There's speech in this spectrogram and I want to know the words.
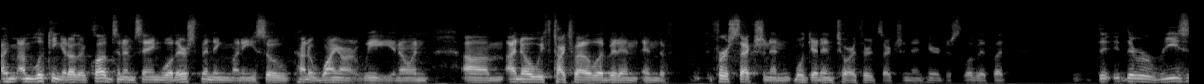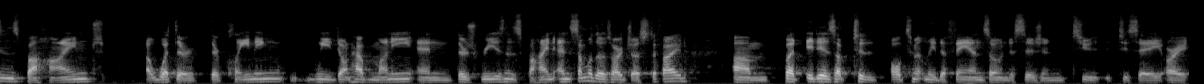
I'm, I'm, looking at other clubs and I'm saying, well, they're spending money, so kind of why aren't we? You know, and um, I know we've talked about it a little bit in, in, the first section, and we'll get into our third section in here just a little bit. But th- there are reasons behind uh, what they're they're claiming. We don't have money, and there's reasons behind, and some of those are justified. Um, but it is up to ultimately the fans' own decision to to say, all right,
